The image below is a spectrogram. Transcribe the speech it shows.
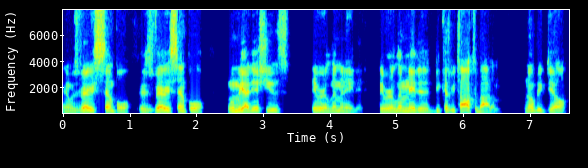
and it was very simple. It was very simple. When we had issues, they were eliminated. They were eliminated because we talked about them. No big deal.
